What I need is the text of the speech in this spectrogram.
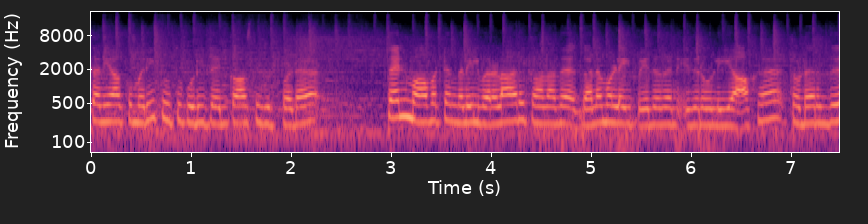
கன்னியாகுமரி தூத்துக்குடி தென்காசி உட்பட தென் மாவட்டங்களில் வரலாறு காணாத கனமழை பெய்ததன் எதிரொலியாக தொடர்ந்து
